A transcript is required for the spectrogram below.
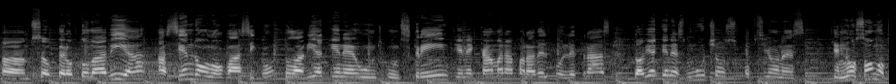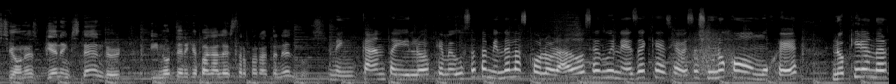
Um, so, pero todavía, haciendo lo básico, todavía tiene un, un, screen, tiene cámara para ver por detrás, todavía tienes muchas opciones que no son opciones, vienen standard y no tienes que pagar extra para tenerlos. Me encanta y lo que me gusta también de las Colorados, Edwin, es de que si a veces uno como mujer no quiere andar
